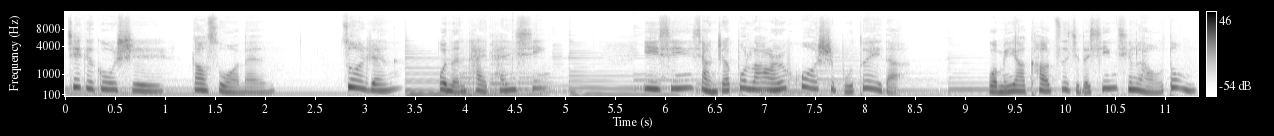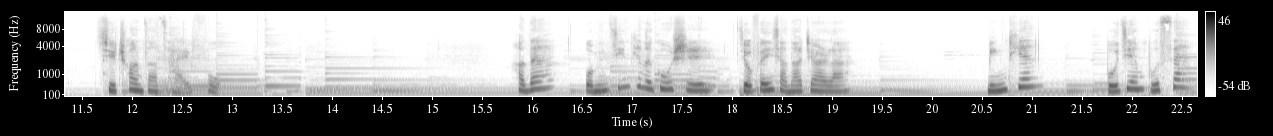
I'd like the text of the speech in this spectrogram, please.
这个故事告诉我们，做人不能太贪心，一心想着不劳而获是不对的。我们要靠自己的辛勤劳动。去创造财富。好的，我们今天的故事就分享到这儿了。明天，不见不散。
